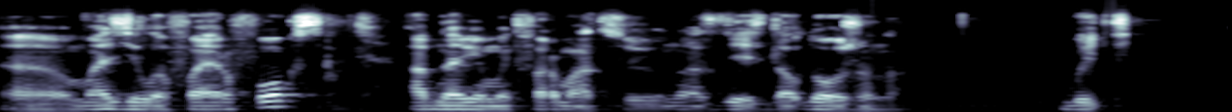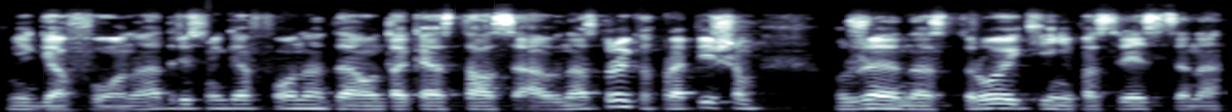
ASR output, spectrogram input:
Mozilla Firefox. Обновим информацию. У нас здесь должен быть мегафон, адрес мегафона. Да, он так и остался. А в настройках пропишем уже настройки непосредственно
